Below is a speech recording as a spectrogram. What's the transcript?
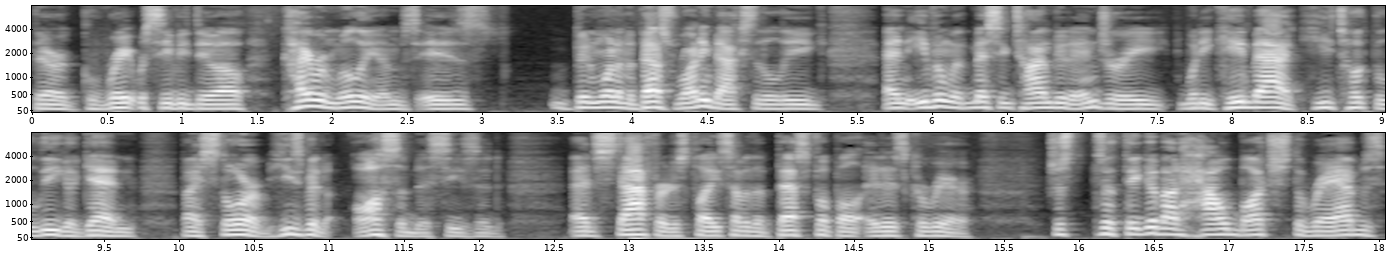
they're a great receiving duo. Kyren Williams is been one of the best running backs in the league. And even with missing time due to injury, when he came back, he took the league again by storm. He's been awesome this season. And Stafford is playing some of the best football in his career just to think about how much the Rams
